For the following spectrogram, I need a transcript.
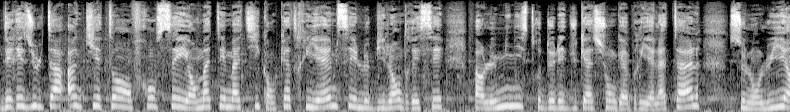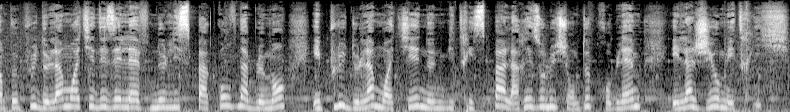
Des résultats inquiétants en français et en mathématiques en quatrième, c'est le bilan dressé par le ministre de l'Éducation Gabriel Attal. Selon lui, un peu plus de la moitié des élèves ne lisent pas convenablement et plus de la moitié ne maîtrisent pas la résolution de problèmes et la géométrie.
